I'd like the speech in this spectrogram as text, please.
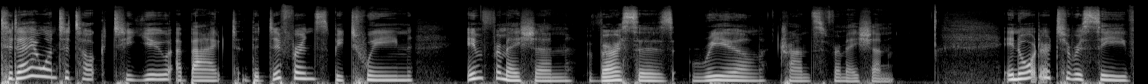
Today, I want to talk to you about the difference between information versus real transformation. In order to receive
